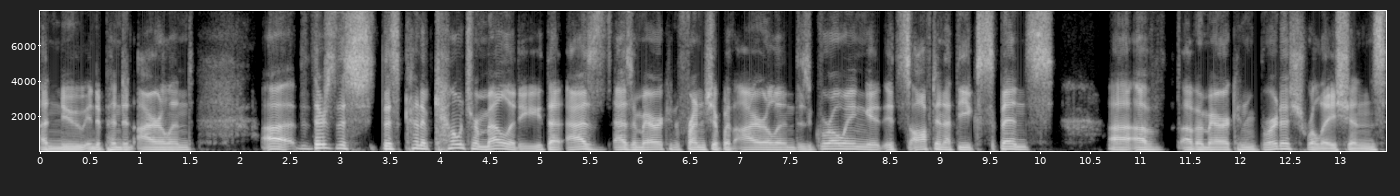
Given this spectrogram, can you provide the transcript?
a new independent Ireland. Uh, there's this this kind of counter melody that as as American friendship with Ireland is growing, it, it's often at the expense uh, of of American British relations.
